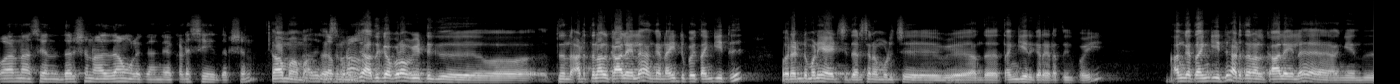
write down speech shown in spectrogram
வாரணாசி அந்த தர்ஷன் அதுதான் உங்களுக்கு அங்கே கடைசி தர்ஷன் ஆமாம் ஆமாம் தரிசனம் அதுக்கப்புறம்? வீட்டுக்கு அடுத்த நாள் காலையில் அங்கே நைட்டு போய் தங்கிட்டு ஒரு ரெண்டு மணி ஆயிடுச்சு தரிசனம் முடிச்சு அந்த தங்கி இருக்கிற இடத்துக்கு போய் அங்கே தங்கிட்டு அடுத்த நாள் காலையில் அங்கேருந்து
